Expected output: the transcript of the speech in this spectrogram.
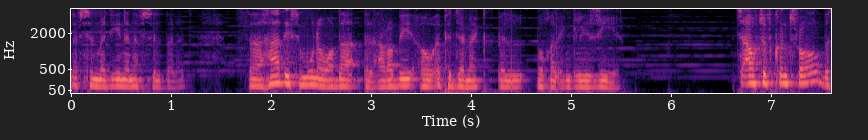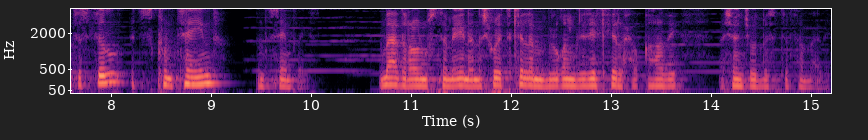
نفس المدينة نفس البلد. فهذا يسمونه وباء بالعربي أو epidemic باللغة الإنجليزية. It's out of control but still it's contained in the same place. المعذرة للمستمعين أنا شوي أتكلم باللغة الإنجليزية كثير الحلقة هذه عشان جود بس تفهم علي.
